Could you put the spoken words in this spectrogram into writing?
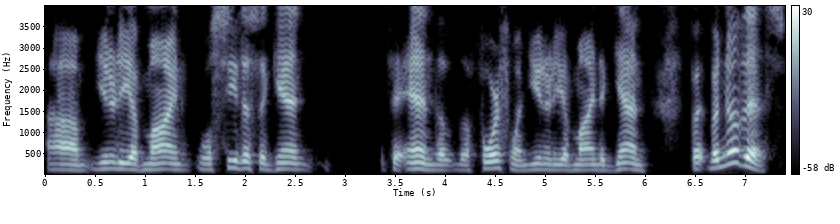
um, unity of mind, we'll see this again to end the, the fourth one, unity of mind again. But, but know this.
